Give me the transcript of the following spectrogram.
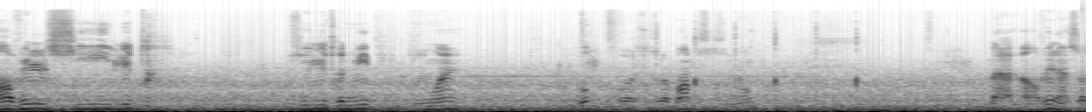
En ville, 6 litres. 6 litres et demi, plus ou moins. Faut- ça se la prendre parce que sinon. Bah, en ville, hein, ça.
